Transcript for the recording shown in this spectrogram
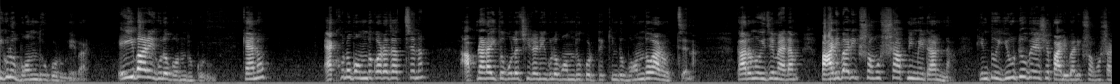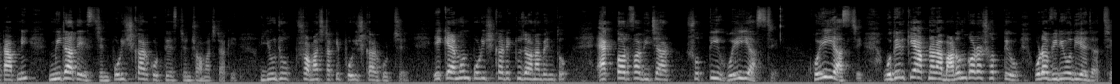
এগুলো বন্ধ করুন এবার। এইবার এগুলো বন্ধ করুন। কেন? এখনও বন্ধ করা যাচ্ছে না। আপনারাই তো বলেছিলেন এগুলো বন্ধ করতে, কিন্তু বন্ধ আর হচ্ছে না। কারণ ওই যে ম্যাডাম, পারিবারিক সমস্যা আপনি মেটান না। কিন্তু ইউটিউবে এসে পারিবারিক সমস্যাটা আপনি মিটাতে এসছেন, পরিষ্কার করতে এসছেন সমাজটাকে। ইউটিউব সমাজটাকে পরিষ্কার করছেন এ কেমন পরিষ্কার একটু জানাবেন তো? একতরফা বিচার সত্যি হয়েই আসছে। হয়েই আসছে। ওদেরকে আপনারা বারণ করা সত্ত্বেও ওরা ভিডিও দিয়ে যাচ্ছে।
